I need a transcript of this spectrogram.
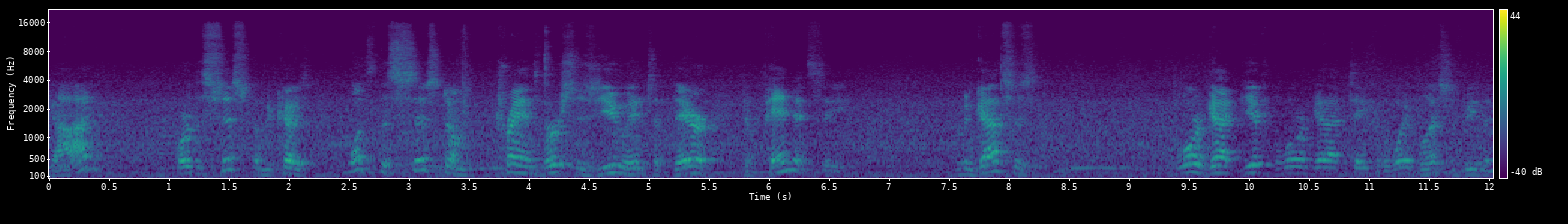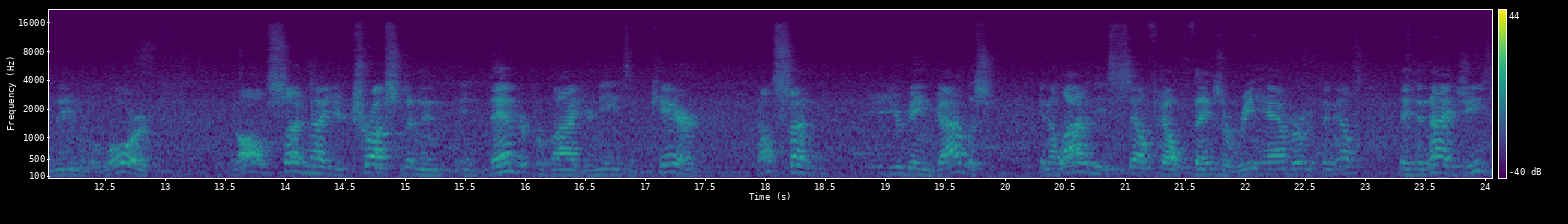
God or the system? Because once the system transverses you into their dependency, I mean, God says, Lord God give, the Lord God take it away. Blessed be the name of the Lord. And all of a sudden now you're trusting in, in them to provide your needs and care. And all of a sudden you're being godless. In a lot of these self-help things or rehab or everything else, they deny Jesus.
